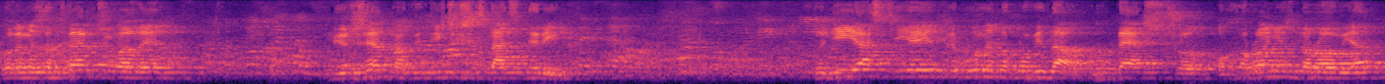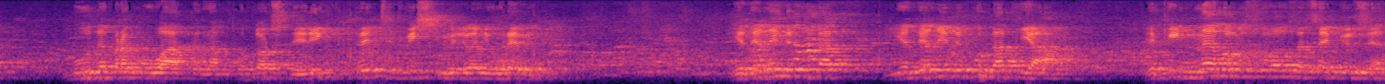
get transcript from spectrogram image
коли ми затверджували бюджет на 2016 рік. Тоді я з цієї трибуни доповідав про те, що охороні здоров'я буде бракувати на поточний рік 38 мільйонів гривень. Єдиний депутат, єдиний депутат я, який не голосував за цей бюджет,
